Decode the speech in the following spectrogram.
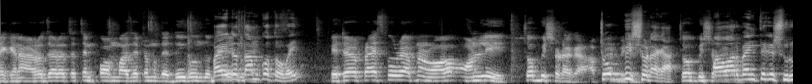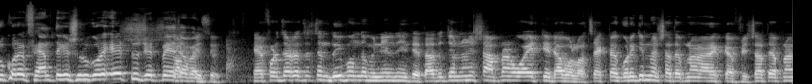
দেখেন আরও যারা চাচ্ছেন কম বাজেটের মধ্যে দুই বন্ধু ভাই এটার দাম কত ভাই? এটার প্রাইস পড়বে আপনার অনলি চব্বিশশো টাকা। চব্বিশশো টাকা। চব্বিশশো পাওয়ার ব্যাংক থেকে শুরু করে ফ্যান থেকে শুরু করে এ টু জেড পেয়ে যাবেন। এরপর যারা চাচ্ছেন দুই বন্ধু মিলিয়ে নিতে তাদের জন্য নিশ্চয় আপনার ওয়াইটি ডাবল আছে। একটা গড়ি কিনবেন সাথে আপনার আরেকটা ফ্রি সাথে আপনার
